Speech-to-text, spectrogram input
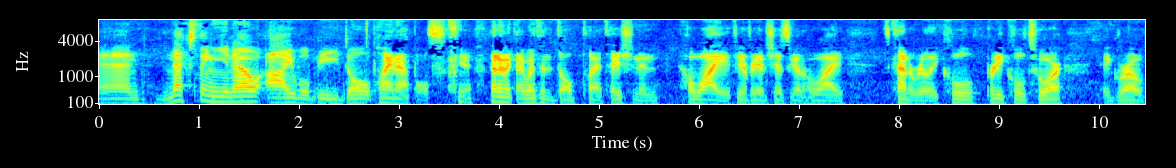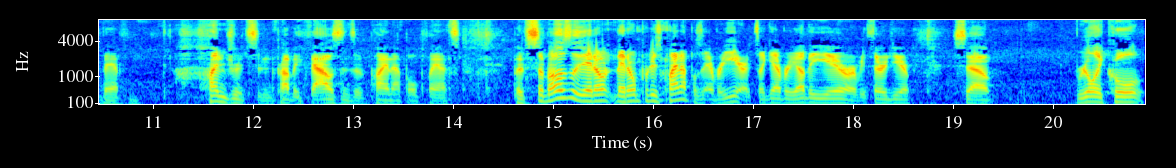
And next thing you know, I will be Dole pineapples. Matter of fact, I went to the Dole plantation in Hawaii. If you ever get a chance to go to Hawaii, it's kind of really cool, pretty cool tour. They grow, they have hundreds and probably thousands of pineapple plants. But supposedly they don't they don't produce pineapples every year. It's like every other year or every third year. So really cool.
